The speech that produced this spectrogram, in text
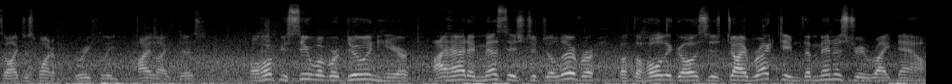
So I just want to briefly highlight this. I hope you see what we're doing here. I had a message to deliver, but the Holy Ghost is directing the ministry right now.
